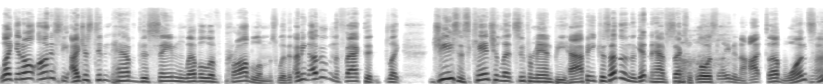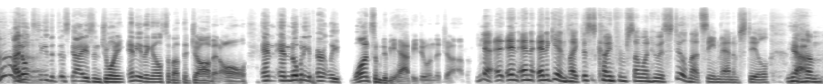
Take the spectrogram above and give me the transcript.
like in all honesty i just didn't have the same level of problems with it i mean other than the fact that like jesus can't you let superman be happy? Because other than getting to have sex with lois lane in a hot tub once i don't see that this guy is enjoying anything else about the job at all. And and nobody apparently wants him to be happy doing the job. Yeah, and and and again, like this is coming from someone who has still not seen Man of Steel. Um,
